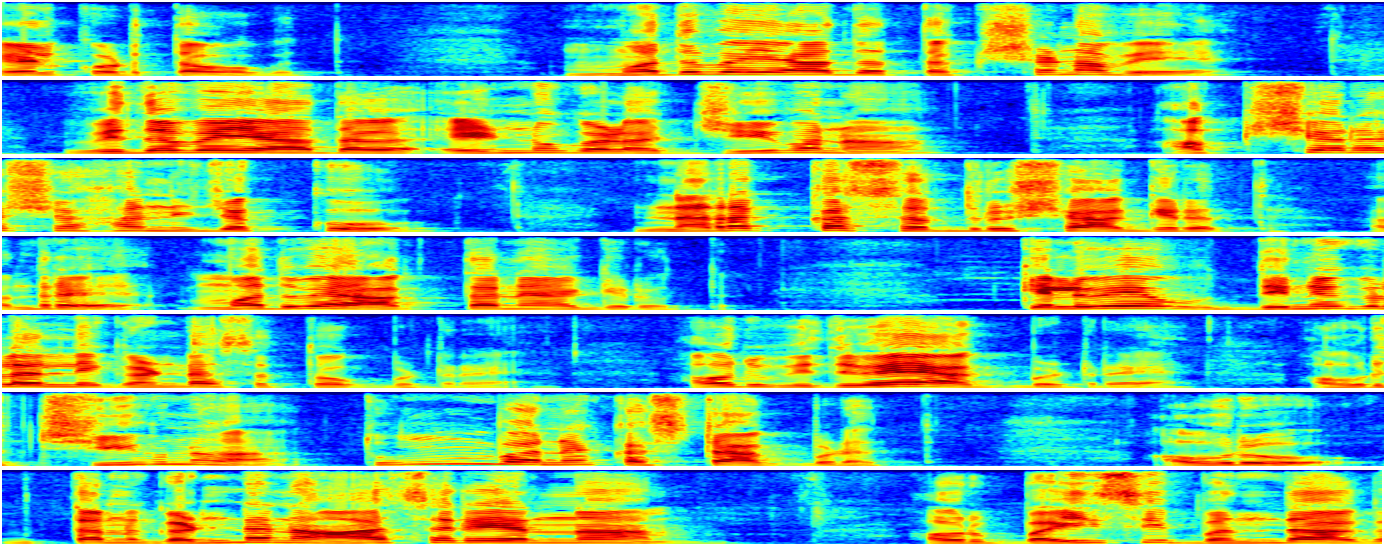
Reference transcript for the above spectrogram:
ಹೇಳ್ಕೊಡ್ತಾ ಹೋಗುತ್ತೆ. ಮದುವೆಯಾದ ತಕ್ಷಣವೇ ವಿಧವೆಯಾದ ಹೆಣ್ಣುಗಳ ಜೀವನ ಅಕ್ಷರಶಃ ನಿಜಕ್ಕೂ ನರಕ ಸದೃಶ ಆಗಿರುತ್ತೆ. ಅಂದರೆ ಮದುವೆ ಆಗ್ತಾನೆ ಆಗಿರುತ್ತೆ. ಕೆಲವೇ ದಿನಗಳಲ್ಲಿ ಗಂಡ ಸತ್ತೋಗ್ಬಿಟ್ರೆ, ಅವರು ವಿಧವೆ ಆಗಿಬಿಟ್ರೆ ಅವ್ರ ಜೀವನ ತುಂಬಾ ಕಷ್ಟ ಆಗ್ಬಿಡತ್ತೆ. ಅವರು ತನ್ನ ಗಂಡನ ಆಸರೆಯನ್ನು ಅವರು ಬಯಸಿ ಬಂದಾಗ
